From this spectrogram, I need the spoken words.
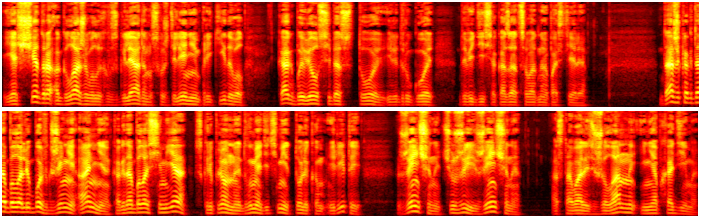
Я щедро оглаживал их взглядом, с вожделением прикидывал, как бы вел себя с той или другой, доведись оказаться в одной постели. Даже когда была любовь к жене Анне, когда была семья, скрепленная двумя детьми, Толиком и Ритой, женщины, чужие женщины, оставались желанны и необходимы.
